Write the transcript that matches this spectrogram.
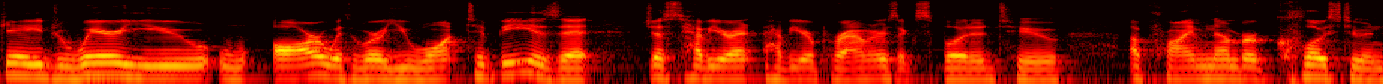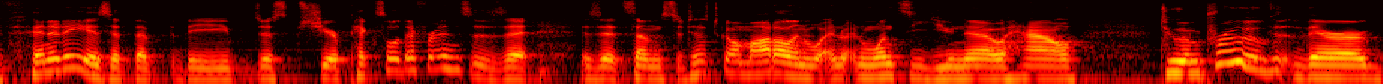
gauge where you are with where you want to be. Is it just have your, have your parameters exploded to a prime number close to infinity? Is it the, the just sheer pixel difference? Is it, is it some statistical model? And, and, and once you know how to improve, there are,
